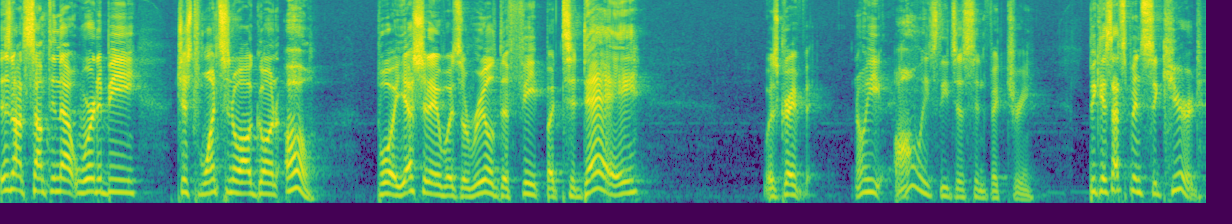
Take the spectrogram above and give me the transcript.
This is not something that we're to be just once in a while going, oh, boy, yesterday was a real defeat, but today was great. No, he always leads us in victory because that's been secured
